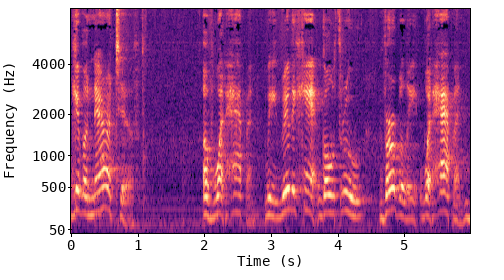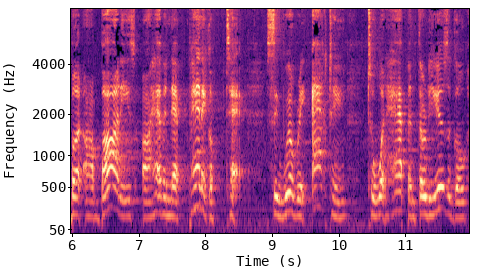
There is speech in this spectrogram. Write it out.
give a narrative of what happened we really can't go through verbally what happened, but our bodies are having that panic attack. See, we're reacting to what happened 30 years ago,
